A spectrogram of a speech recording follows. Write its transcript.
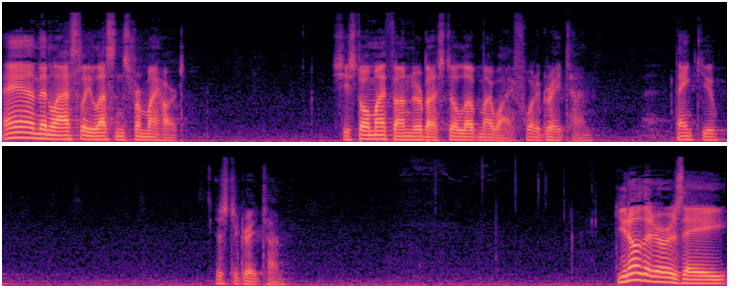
And then lastly, lessons from my heart. She stole my thunder, but I still love my wife. What a great time. Thank you. Just a great time. Do you know that there is a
